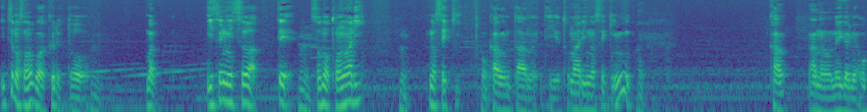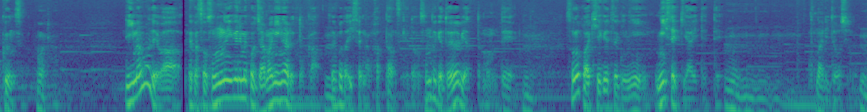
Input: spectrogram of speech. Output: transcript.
いつもその子が来ると、まあ椅子に座って、うん。その隣うん。の席、ほう。カウンターのっていう隣の席にはい。かあのぬいぐるみを置くんですよ。はいで今まではなんかそうそのぬいぐるみがこう邪魔になるとか、そういうことは一切なかったんですけどその時は土曜日やったもんで、うん。その子が来てくれた時に2席空いてて、隣同士の。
